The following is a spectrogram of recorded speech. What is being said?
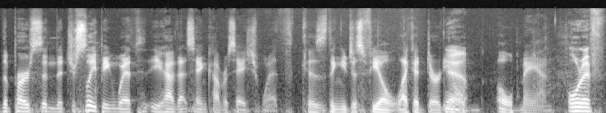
the person that you're sleeping with, you have that same conversation with because then you just feel like a dirty Yeah. old, old man. or if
